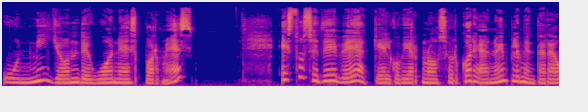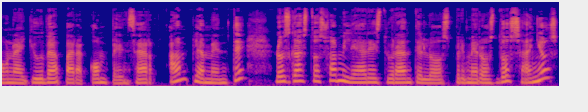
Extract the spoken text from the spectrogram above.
un millón de wones por mes? Esto se debe a que el gobierno surcoreano implementará una ayuda para compensar ampliamente los gastos familiares durante los primeros dos años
